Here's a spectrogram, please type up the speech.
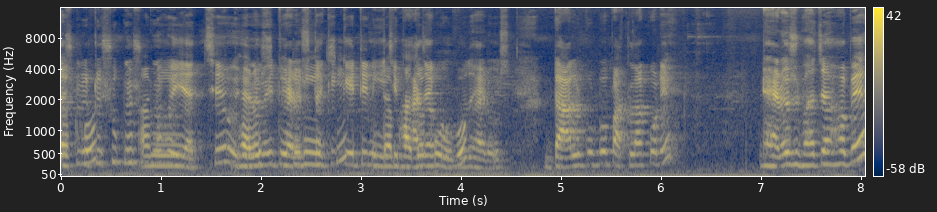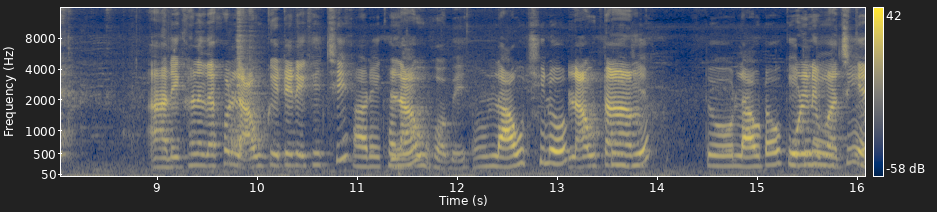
দেখো, একটু শুকনো শুকনো হয়ে যাচ্ছে। ওই জন্য ঢেঁড়স আমি কেটে ঢেঁড়সটাকে নিয়েছি, কেটে নিয়েছি ভাজা করব। ঢেঁড়স। ডাল করব পাতলা করে। ঢেঁড়স ভাজা হবে। আর এখানে দেখো লাউ কেটে রেখেছি। আর এখানে লাউ হবে। লাউ ছিল লাউটা তো লাউটাও কেটে নেব নিয়েছি আজকে।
